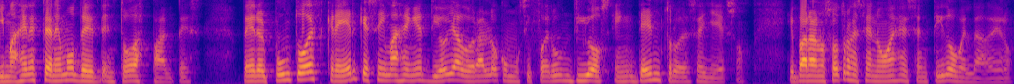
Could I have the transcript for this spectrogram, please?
Imágenes tenemos en todas partes. Pero el punto es creer que esa imagen es Dios y adorarlo como si fuera un Dios en, dentro de ese yeso. Y para nosotros ese no es el sentido verdadero.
